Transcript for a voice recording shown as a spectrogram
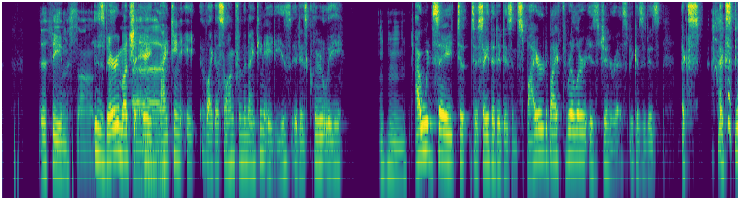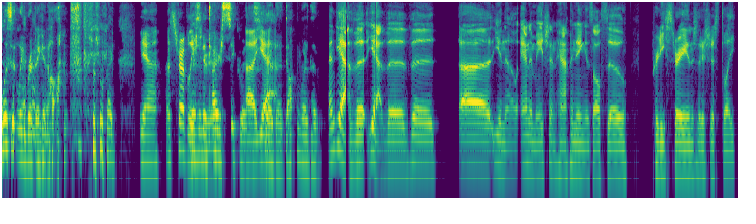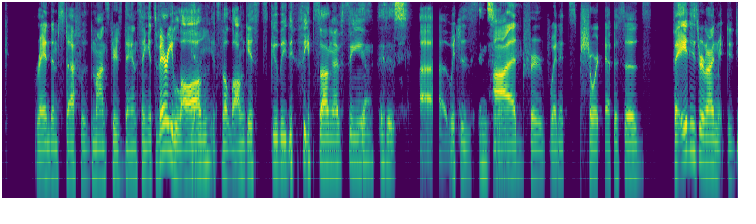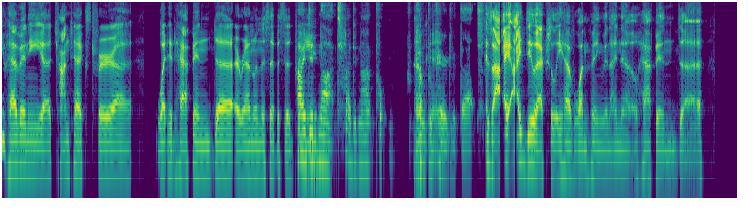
the theme songs. It is very much a Uh, nineteen eight like a song from the nineteen eighties. It is clearly hmm I would say to to say that it is inspired by Thriller is generous because it is ex- explicitly ripping it off. like Yeah, that's probably there's an entire sequence Uh, yeah. where the where the and yeah, the yeah the the uh you know animation happening is also pretty strange. There's just like random stuff with monsters dancing. It's very long. It's the longest Scooby Doo theme song I've seen. yeah it is uh, which is insane. odd for when it's short episodes. The 80s remind me. Did you have any uh, context for uh, what had happened uh, around when this episode premiered? I did not. I did not come Okay. prepared with that. Because I, I do actually have one thing that I know happened.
